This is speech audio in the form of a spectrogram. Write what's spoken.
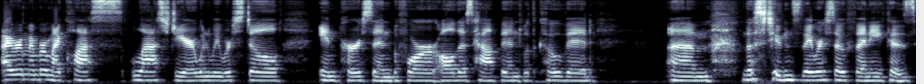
I remember my class last year when we were still in person before all this happened with COVID. Um, the students, they were so funny because,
